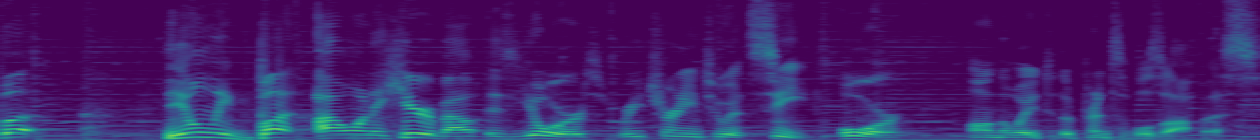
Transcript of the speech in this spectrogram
But The only but I want to hear about is yours returning to its seat or on the way to the principal's office.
